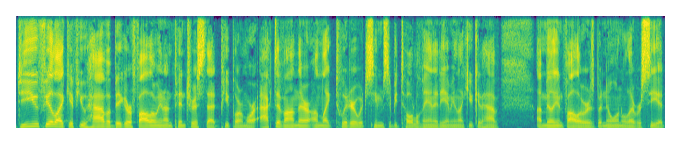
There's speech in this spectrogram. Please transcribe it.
do you feel like if you have a bigger following on Pinterest, that people are more active on there, unlike Twitter, which seems to be total vanity? I mean, like you could have a million followers, but no one will ever see it.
